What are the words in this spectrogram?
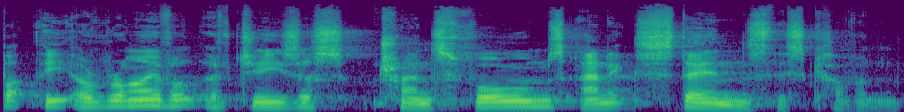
But the arrival of Jesus transforms and extends this covenant.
